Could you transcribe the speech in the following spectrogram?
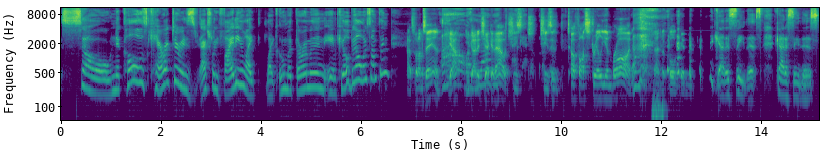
So Nicole's character is actually fighting like like Uma Thurman in Kill Bill or something. That's what I'm saying. yeah, Oh, you got to check it it. out. She's She's she's a tough Australian broad. That Nicole Kidman. I gotta see this. Gotta see this.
